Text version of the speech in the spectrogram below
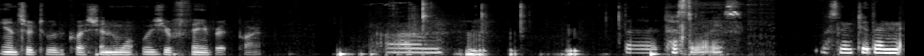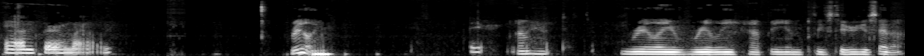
answer to the question. What was your favorite part? Um, the testimonies, listening to them and bearing my own. Really? Own really, really happy and pleased to hear you say that.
